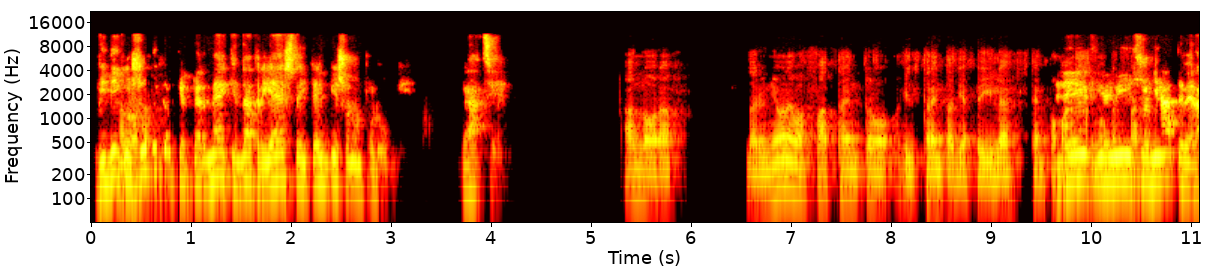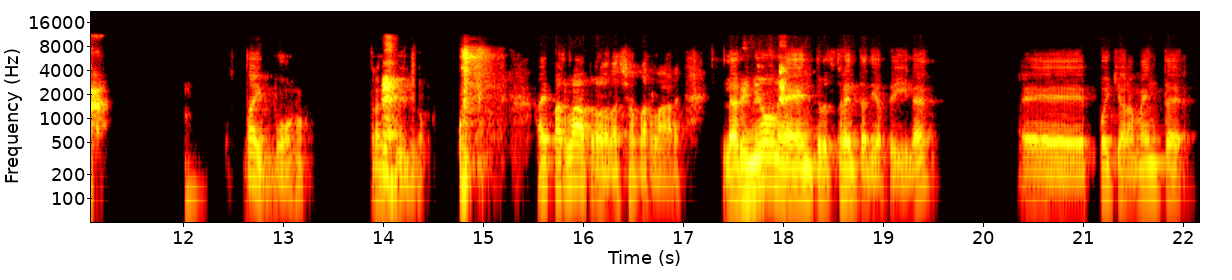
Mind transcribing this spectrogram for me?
Vi dico allora, subito che per me che da Trieste i tempi sono un po' lunghi. Grazie. Allora, la riunione va fatta entro il 30 di aprile, il tempo massimo. E sognatevela. Stai buono, tranquillo. Hai parlato, allora lascia parlare. La riunione è entro il 30 di aprile, e poi chiaramente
